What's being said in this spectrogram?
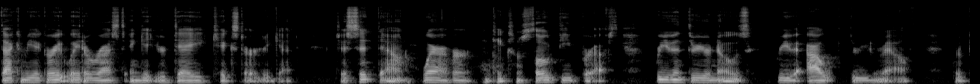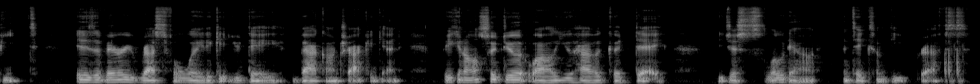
That can be a great way to rest and get your day kickstarted again. Just sit down wherever and take some slow, deep breaths. Breathe in through your nose, breathe out through your mouth. Repeat. It is a very restful way to get your day back on track again. But you can also do it while you have a good day. You just slow down and take some deep breaths.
